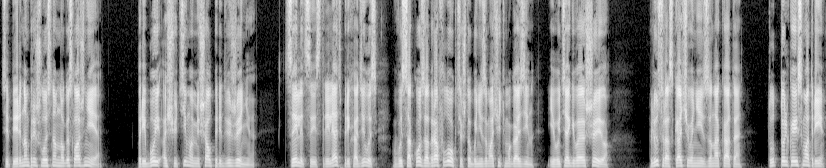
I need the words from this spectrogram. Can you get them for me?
Теперь нам пришлось намного сложнее. Прибой ощутимо мешал передвижению. Целиться и стрелять приходилось, высоко задрав локти, чтобы не замочить магазин, и вытягивая шею. Плюс раскачивание из-за наката. Тут только и смотри,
